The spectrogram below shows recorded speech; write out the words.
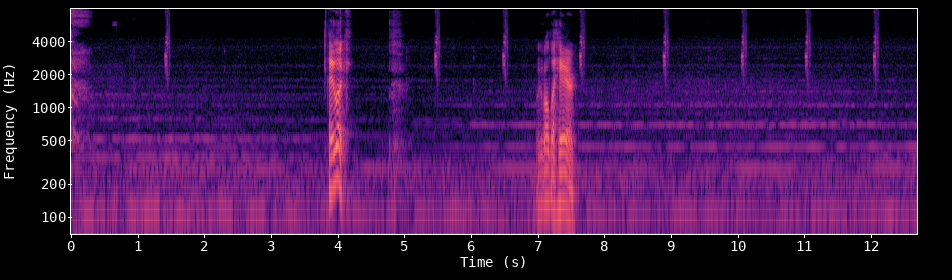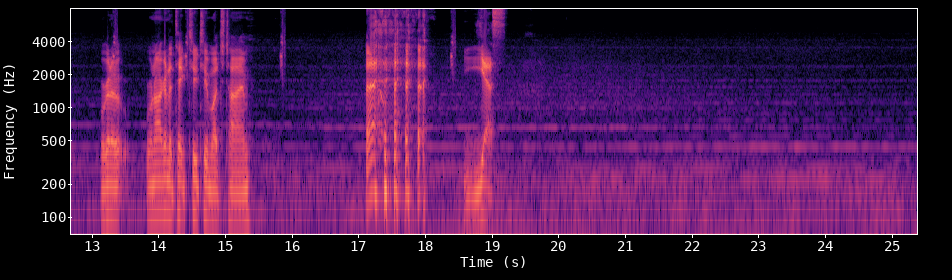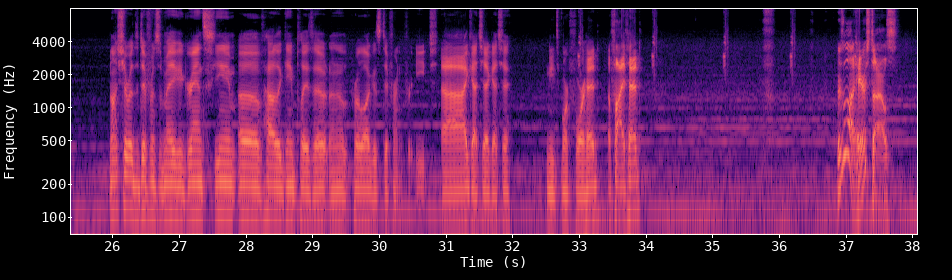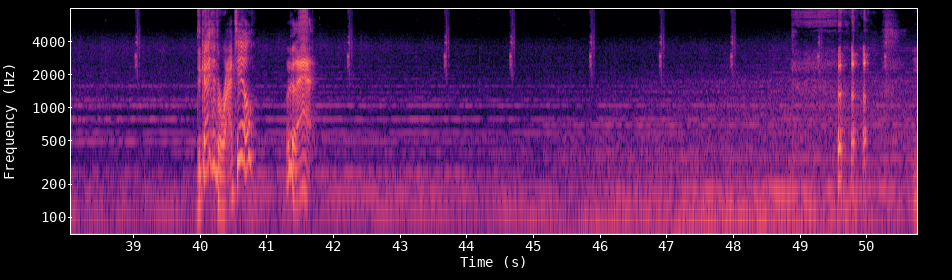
hey, look. Look at all the hair. We're gonna we're not gonna take too too much time. yes. Not sure what the difference would make a grand scheme of how the game plays out. I know the prologue is different for each. Uh, I gotcha, I gotcha. Needs more forehead. A five head. There's a lot of hairstyles. The guy have a rat tail? Look at that.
